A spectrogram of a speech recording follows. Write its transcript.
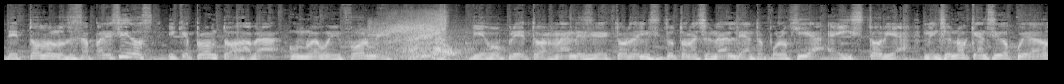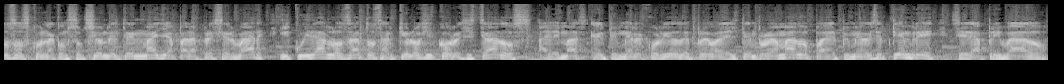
de todos los desaparecidos y que pronto habrá un nuevo informe. Diego Prieto Hernández, director del Instituto Nacional de Antropología e Historia, mencionó que han sido cuidadosos con la construcción del tren Maya para preservar y cuidar los datos arqueológicos registrados. Además, el primer recorrido de prueba del tren programado para el 1 de septiembre será privado.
